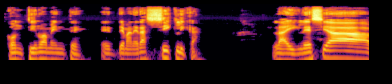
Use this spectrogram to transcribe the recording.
continuamente, eh, de manera cíclica. La iglesia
